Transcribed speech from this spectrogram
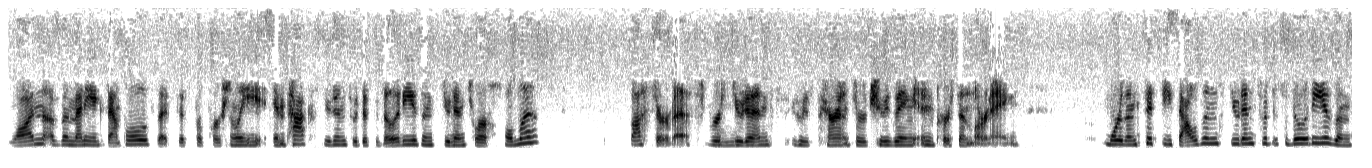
one of the many examples that disproportionately impact students with disabilities and students who are homeless, bus service for mm-hmm. students whose parents are choosing in-person learning. More than 50,000 students with disabilities and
